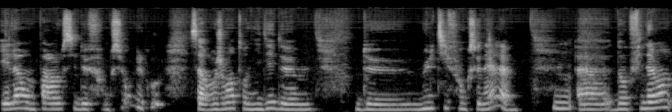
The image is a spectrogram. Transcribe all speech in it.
Et, là, on parle aussi de fonction. Du coup, ça rejoint ton idée de, de multifonctionnel. Mm. donc finalement,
